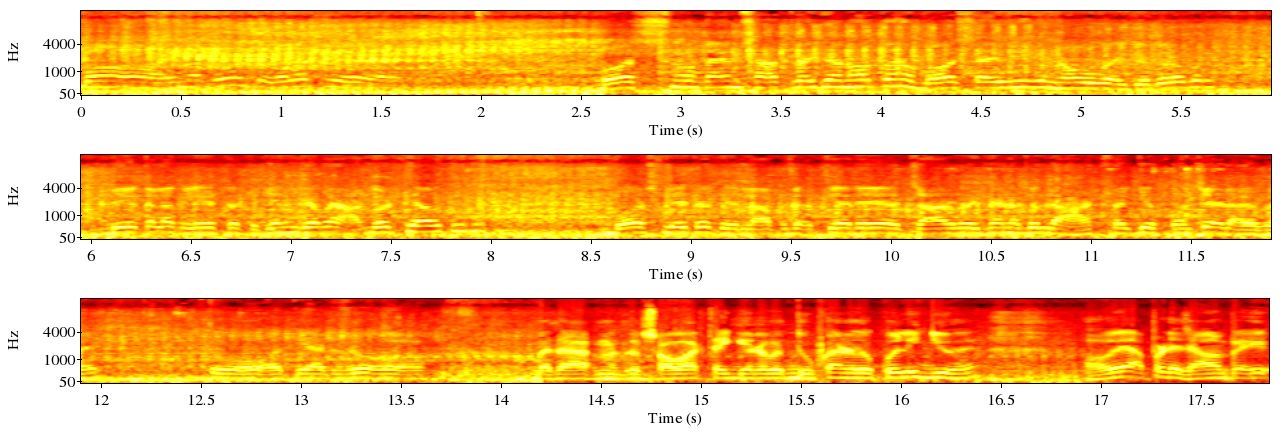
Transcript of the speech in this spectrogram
પણ એમાં કેવું છે ખબર છે? બસનો ટાઈમ સાત વાગ્યાનો હતો ને, બસ આવી નવ વાગે બરાબર? બે કલાક લેટ હતી. કેમ કે ભાઈ, આગળથી આવતી હતી. બસ લેટ હતી એટલે આપણે અત્યારે ચાર વાગ્યાને બદલે આઠ વાગ્યે પહોંચાડ્યા ભાઈ. તો અત્યારે જો બધા મતલબ સવાર થઈ ગયા, હવે દુકાન તો ખોલી ગયું છે. હવે આપણે જવાનું ભાઈ,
